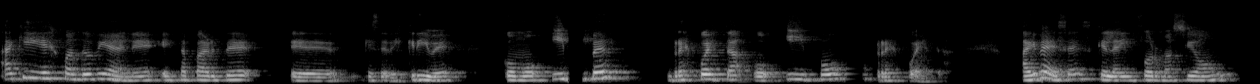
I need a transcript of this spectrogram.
Aquí es cuando viene esta parte eh, que se describe como hiper respuesta o hipo respuesta. Hay veces que la información,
